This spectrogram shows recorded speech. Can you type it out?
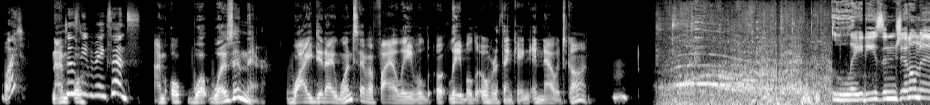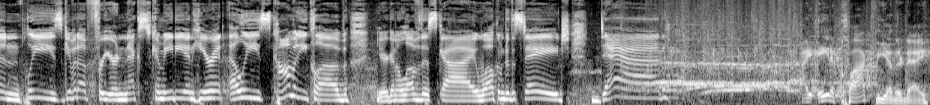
What? Now It I'm doesn't o- even make sense. I'm o- what was in there? Why did I once have a file labeled uh, labeled overthinking and now it's gone? Ladies and gentlemen, please give it up for your next comedian here at Ellie's Comedy Club. You're going to love this guy. Welcome to the stage, Dad. I ate a clock the other day.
